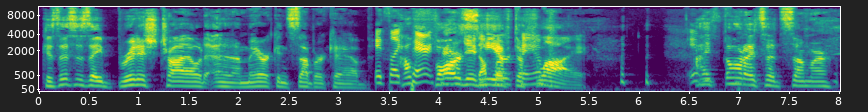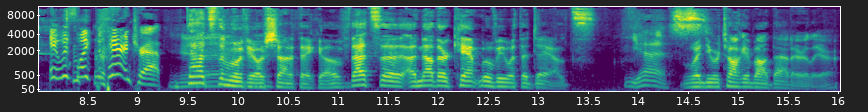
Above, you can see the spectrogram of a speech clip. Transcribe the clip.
because this is a British child and an American summer camp. It's like how Parent far Trap. did he Supper have to fly? It I was, thought I said summer. it was like the Parent Trap. That's the movie I was trying to think of. That's a, another camp movie with a dance. Yes. When you were talking about that earlier.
